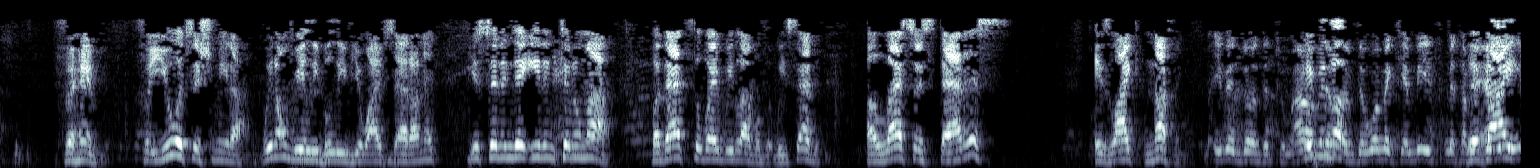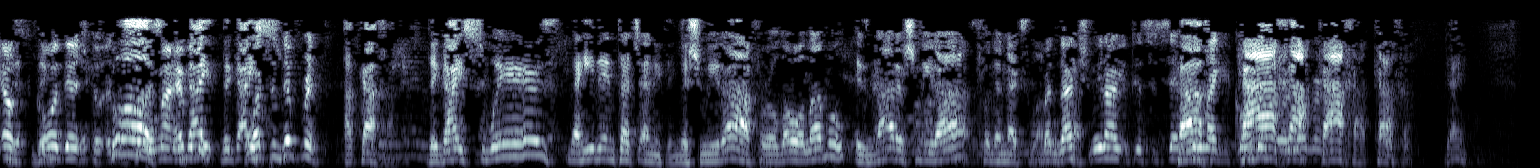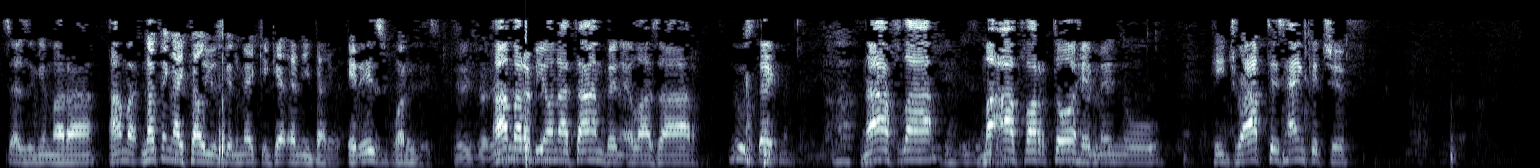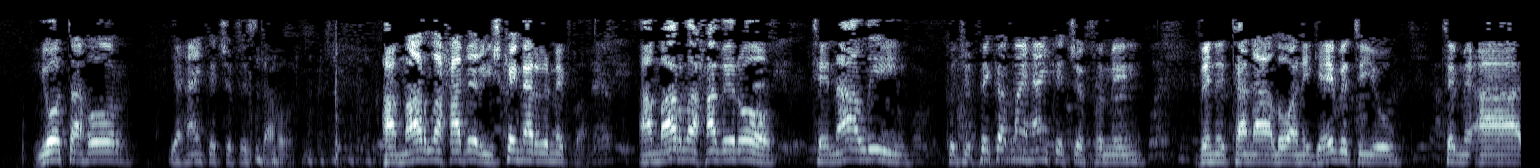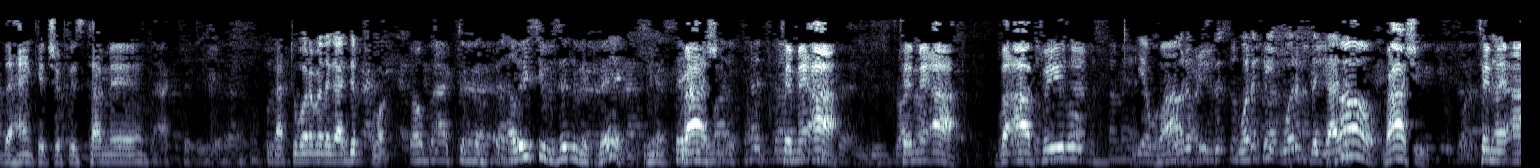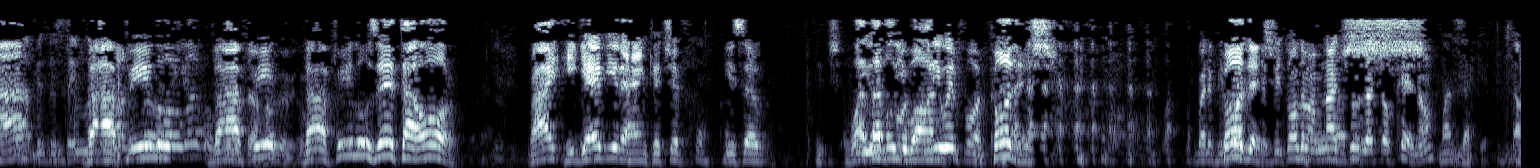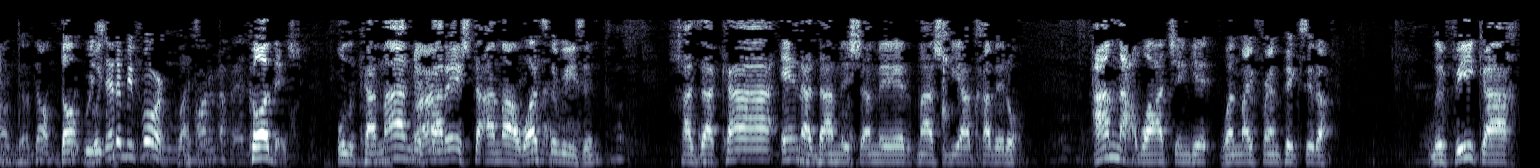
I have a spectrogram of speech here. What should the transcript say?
for him. For you, it's a shemirah. We don't really believe your wife sat on it. You're sitting there eating tirumah. But that's the way we leveled it. We said a lesser status is like nothing. Even though the tumah Even though- of the woman can be The guy- else, the- kodesh, of course, the guy- the guy What's the difference? Akacha. The guy swears that he didn't touch anything. The shmirah for a lower level is not a shmirah for the next level. But that shmirah, it's the same Kacha, thing like a kodesh kacha, kacha, kacha. Okay. Says the Gemara. Amar, nothing I tell you is going to make it get any better. It is what it is. It is what it is. Amar Rabbi Yonatan ben Elazar. New statement. Nafla ma'afarto hemenu. He dropped his handkerchief. Your tahor, your handkerchief is tahor. Amar la haver, he came out of the mikvah. Amar la havero, tenali, could you pick up my handkerchief for me? V'netanalo, and he gave it to you. Teme'ah, the handkerchief is tameh. Back to the uh, Back to whatever the guy dipped for. go back to the At least he was in the mikveh. He saved a Rashi. lot of time. Teme'ah, teme'ah. Va'afilu, Yeah, What? what, if the, what if he, what if the guy no, Rashi. Teme'ah, is the same level? Va'afilu, va'afilu, va'afilu ze tahor. Right? He gave you the handkerchief. You said, what you level in you for? What on? are you in for? Kodesh. But if he, told, Kodesh. if he told him I'm not sure, that's okay, no? One second. Don't, don't, don't. don't We said it before. Kodesh. Ulkaman mefaresh ta'ama. What's the reason? Chazaka en adam mishamer mashviyat chavero. I'm not watching it when my friend picks it up. Lefikach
